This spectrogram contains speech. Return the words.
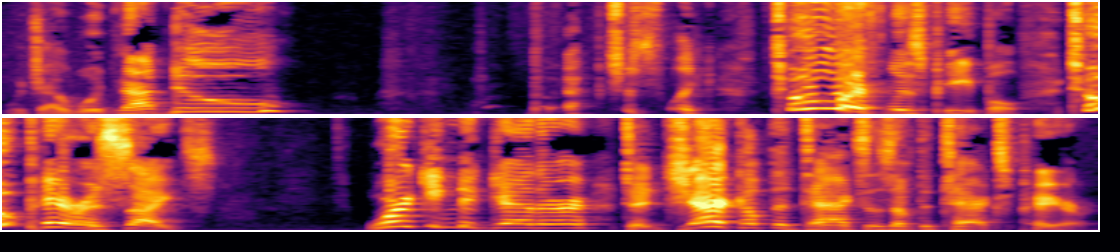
which I would not do. But I'm just like two worthless people, two parasites, working together to jack up the taxes of the taxpayer.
